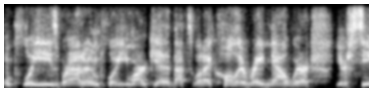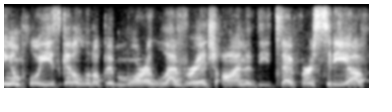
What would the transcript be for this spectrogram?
employees, we're at an employee market. That's what I call it right now, where you're seeing employees get a little bit more leverage on the diversity of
